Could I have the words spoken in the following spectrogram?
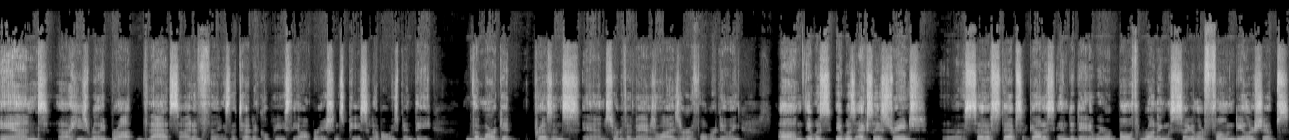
and uh, he's really brought that side of things the technical piece the operations piece and i've always been the the market presence and sort of evangelizer of what we're doing um, it was it was actually a strange uh, set of steps that got us into data we were both running cellular phone dealerships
